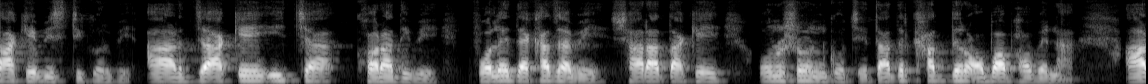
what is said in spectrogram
তাকে বৃষ্টি করবে, আর যাকে ইচ্ছা খরা দিবে। ফলে দেখা যাবে সারা তাকে অনুসরণ করছে, তাদের খাদ্যের অভাব হবে না। আর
